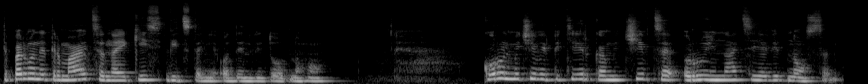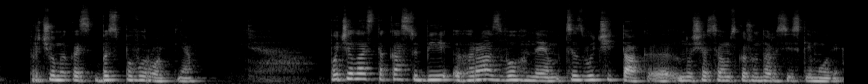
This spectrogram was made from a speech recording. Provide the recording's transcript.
Тепер вони тримаються на якійсь відстані один від одного. Король мечів і п'ятірка мечів це руйнація відносин, причому якась безповоротня. Почалась така собі гра з вогнем. Це звучить так, е, ну зараз я вам скажу на російській мові.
